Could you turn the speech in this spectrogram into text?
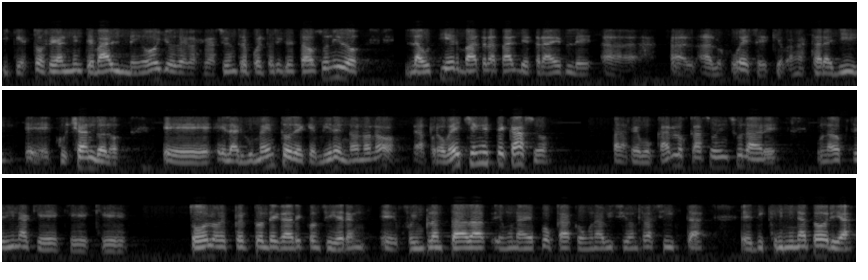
y que esto realmente va al meollo de la relación entre Puerto Rico y Estados Unidos, la UTIER va a tratar de traerle a, los jueces que van a estar allí eh, escuchándolo eh, el argumento de que miren, no, no, no, aprovechen este caso para revocar los casos insulares, una doctrina que, que, todos los expertos legales consideran eh, fue implantada en una época con una visión racista, discriminatoria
